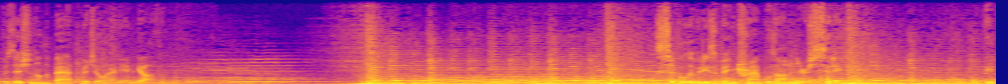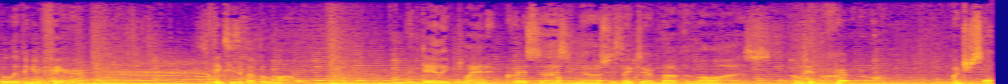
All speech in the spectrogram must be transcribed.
Your position on the Bat Vigilante in Gotham? Civil liberties are being trampled on in your city. People living in fear. He thinks he's above the law. The Daily Planet criticizing those who think they're above the law is a little hypocritical. What'd you say?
